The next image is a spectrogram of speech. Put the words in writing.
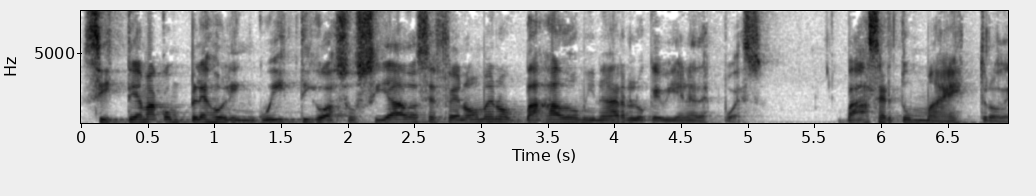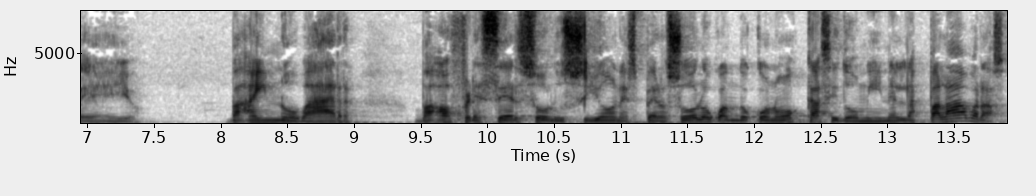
sistema complejo lingüístico asociado a ese fenómeno, vas a dominar lo que viene después. Vas a ser un maestro de ello. Vas a innovar. Vas a ofrecer soluciones, pero solo cuando conozcas y domines las palabras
